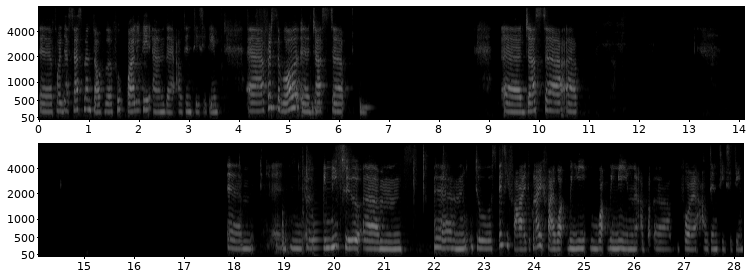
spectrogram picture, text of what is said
uh, for the assessment of uh, food quality and uh, authenticity. Uh, first of all, uh, just uh, just um, we need to um, um, to specify, to clarify what we what we mean uh, for authenticity.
